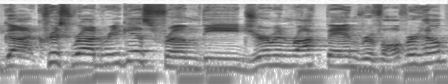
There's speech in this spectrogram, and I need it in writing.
We've got Chris Rodriguez from the German rock band Revolverheld.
